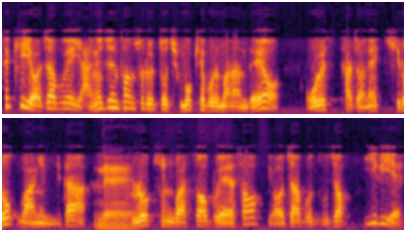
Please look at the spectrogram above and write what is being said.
특히 여자부의 양효진 선수를 또 주목해 볼 만한데요. 올스타전의 기록 왕입니다. 네. 블로킹과 서브에서 여자부 누적 1위에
